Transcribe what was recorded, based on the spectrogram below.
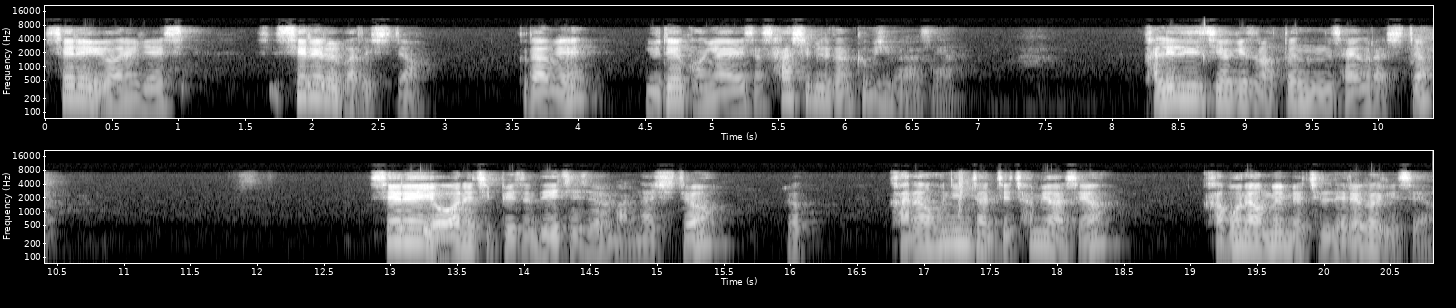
세례 요한에게 세례를 받으시죠. 그 다음에 유대 광야에서 40일간 금식을 하세요. 갈릴리 지역에서는 어떤 사역을 하시죠? 세례 요한의 집회에서 네 제자를 만나시죠. 가나 혼인잔치에 참여하세요. 가보나움에 며칠 내려가 계세요.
